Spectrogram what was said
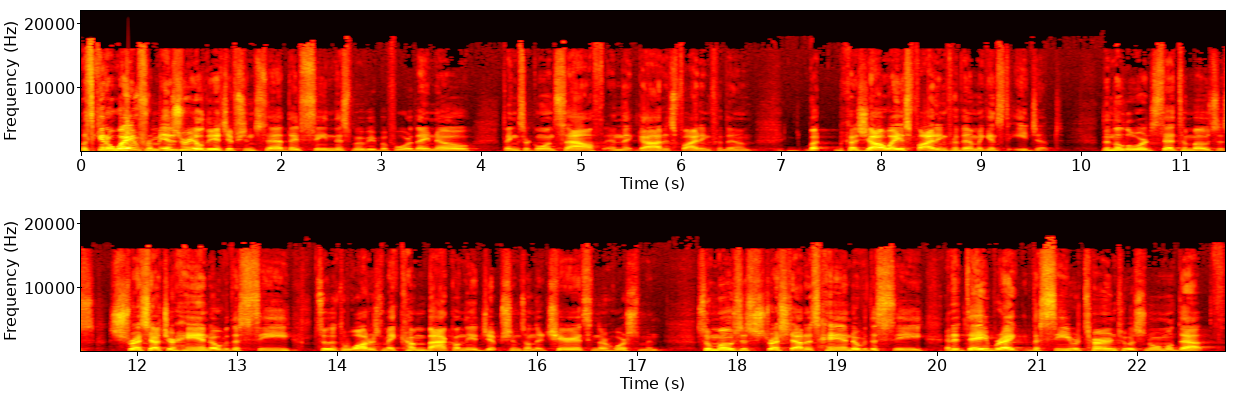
Let's get away from Israel, the Egyptians said. They've seen this movie before. They know things are going south and that God is fighting for them. But because Yahweh is fighting for them against Egypt. Then the Lord said to Moses, Stretch out your hand over the sea so that the waters may come back on the Egyptians, on their chariots and their horsemen. So Moses stretched out his hand over the sea, and at daybreak the sea returned to its normal depth.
